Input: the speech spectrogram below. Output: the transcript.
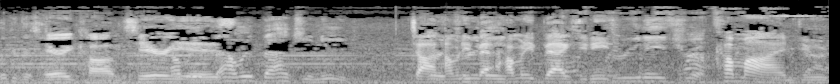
Look at this. Here he comes. Here he How many, is. how many bags you need? John, how many ba- three-day- how many bags you need? Three day trip. Come on, dude.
